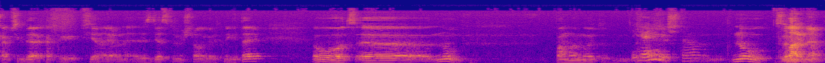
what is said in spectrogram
как всегда, как и все, наверное, с детства мечтал играть на гитаре. Вот, э, ну, по-моему, это... Я не мечтала. Ну, Заметно. ладно.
